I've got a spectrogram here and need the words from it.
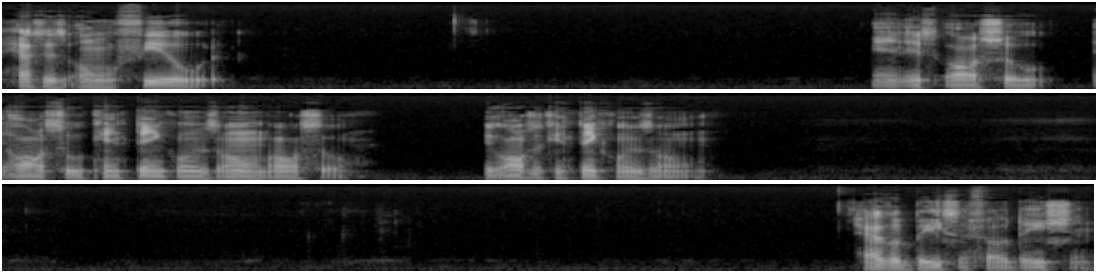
has its own field. And it's also it also can think on its own also. It also can think on its own. Have a base and foundation.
